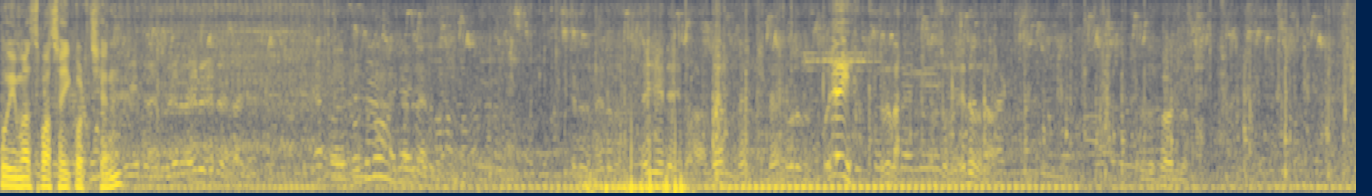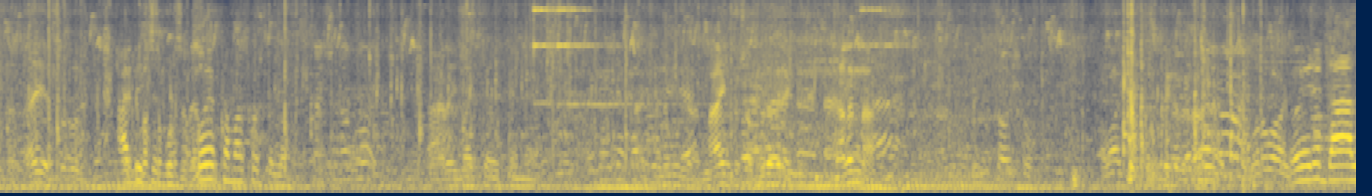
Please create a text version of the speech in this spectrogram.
কই মাছ বাছাই করছেন? ওইটা ডাল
